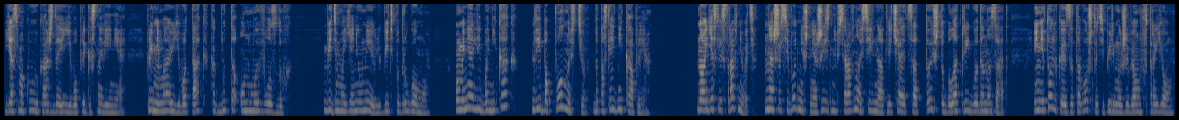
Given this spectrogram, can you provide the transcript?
Я смакую каждое его прикосновение – Принимаю его так, как будто он мой воздух. Видимо, я не умею любить по-другому. У меня либо никак, либо полностью до последней капли. Но если сравнивать, наша сегодняшняя жизнь все равно сильно отличается от той, что была три года назад. И не только из-за того, что теперь мы живем втроем.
